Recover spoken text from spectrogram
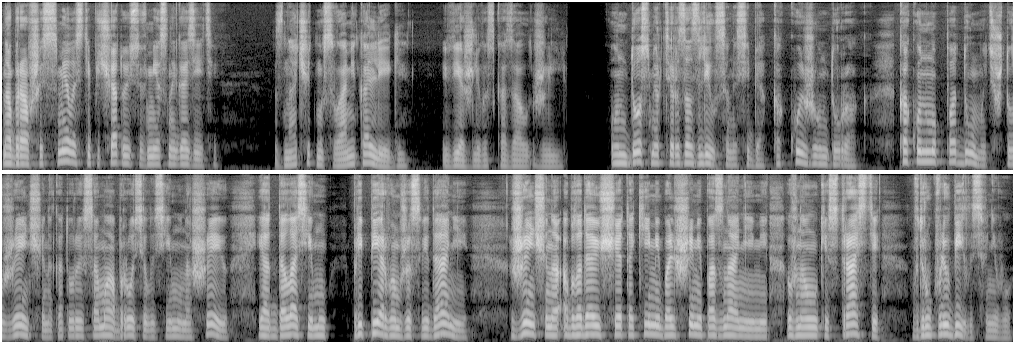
набравшись смелости, печатаюсь в местной газете. «Значит, мы с вами коллеги», — вежливо сказал Жиль. Он до смерти разозлился на себя. Какой же он дурак! Как он мог подумать, что женщина, которая сама бросилась ему на шею и отдалась ему при первом же свидании, женщина, обладающая такими большими познаниями в науке страсти, вдруг влюбилась в него?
